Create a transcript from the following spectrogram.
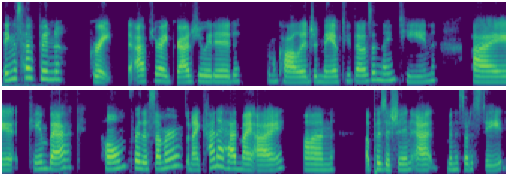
Things have been great. After I graduated from college in May of 2019, I came back home for the summer and I kind of had my eye on a position at Minnesota State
